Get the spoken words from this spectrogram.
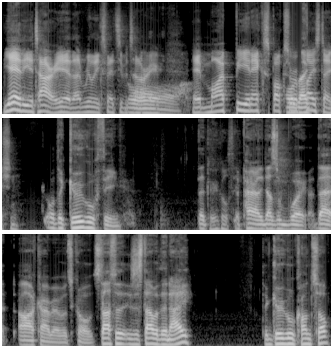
Yeah, the Atari. Yeah, that really expensive Atari. Oh. It might be an Xbox or, Or a they- PlayStation. Or the Google thing. That Google thing. apparently doesn't work. That oh, I can't remember what it's called. Starts with, is it start with an A? The Google console.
